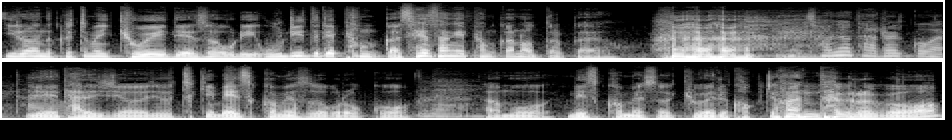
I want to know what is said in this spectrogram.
이런 그렇지만 이 교회에 대해서 우리 우리들의 평가, 세상의 평가는 어떨까요? 전혀 다를 것 같아요. 예, 다르죠. 특히 매스컴에서도 그렇고 네. 아, 뭐 매스컴에서 교회를 걱정한다 그러고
